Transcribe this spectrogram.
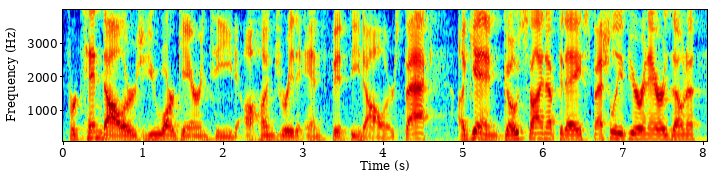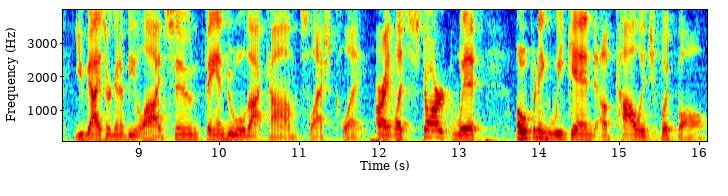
For $10, you are guaranteed $150 back. Again, go sign up today, especially if you're in Arizona. You guys are going to be live soon. FanDuel.com slash Clay. All right, let's start with opening weekend of college football.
